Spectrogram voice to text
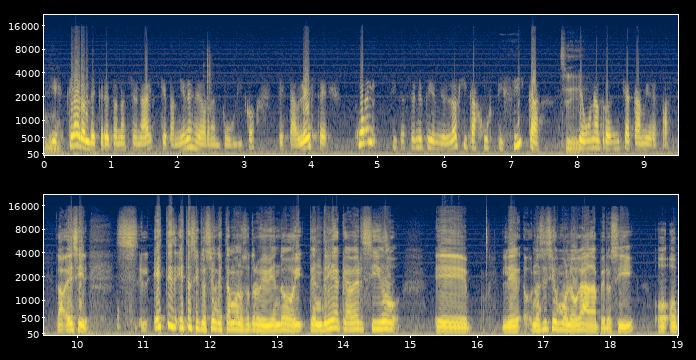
Y mm. es claro el decreto nacional, que también es de orden público, que establece cuál situación epidemiológica justifica que una provincia cambie de fase. es decir, este, esta situación que estamos nosotros viviendo hoy tendría que haber sido, eh, no sé si homologada, pero sí, o,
